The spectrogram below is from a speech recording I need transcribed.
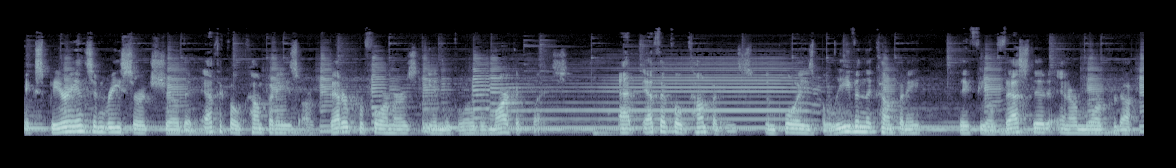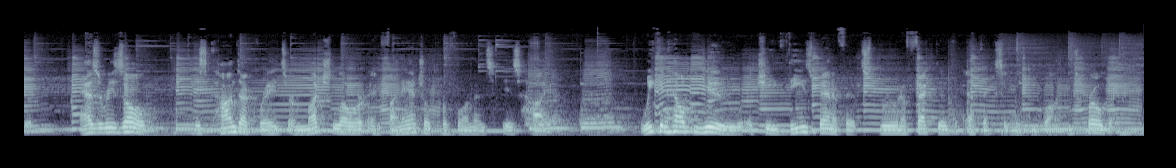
Experience and research show that ethical companies are better performers in the global marketplace. At ethical companies, employees believe in the company, they feel vested, and are more productive. As a result, misconduct rates are much lower and financial performance is higher. We can help you achieve these benefits through an effective ethics and compliance program.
